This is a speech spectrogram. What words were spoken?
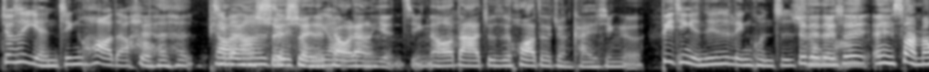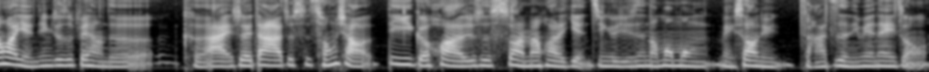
就是眼睛画的好，对，很很漂亮，水水的漂亮眼睛，然后大家就是画这个就很开心了。毕竟眼睛是灵魂之窗，对对对，所以哎，少女漫画眼睛就是非常的可爱，所以大家就是从小第一个画的就是少女漫画的眼睛，尤其是那种梦梦美少女杂志里面那种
